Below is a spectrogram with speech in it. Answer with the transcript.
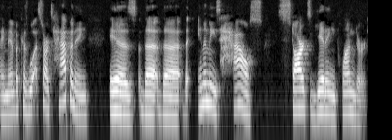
Amen. Because what starts happening is the, the, the enemy's house starts getting plundered.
